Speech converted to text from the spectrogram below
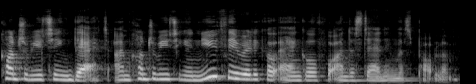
contributing that. I'm contributing a new theoretical angle for understanding this problem.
